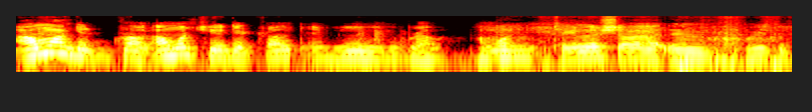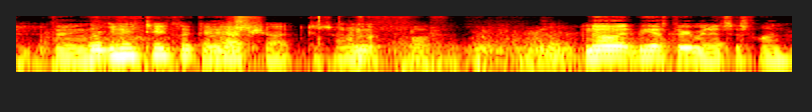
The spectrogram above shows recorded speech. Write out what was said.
I want to get drunk. I want you to get drunk and me and you, bro. I want. Mm, Take another shot. Then where's the thing? We're gonna take like a half shot, cause I don't fuck. No, it- we have three minutes. It's fine.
